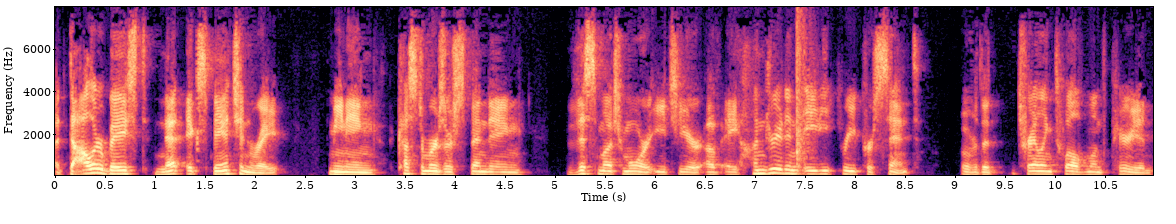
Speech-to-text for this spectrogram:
a dollar based net expansion rate, meaning customers are spending this much more each year, of 183% over the trailing 12 month period.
